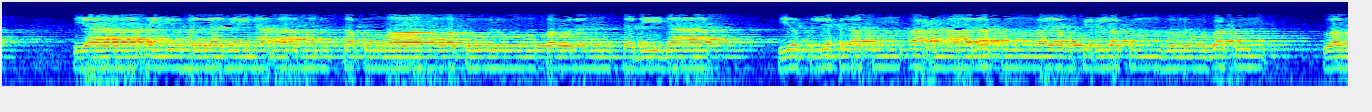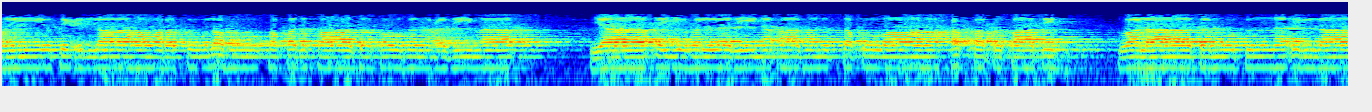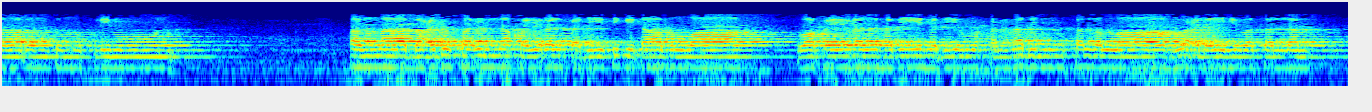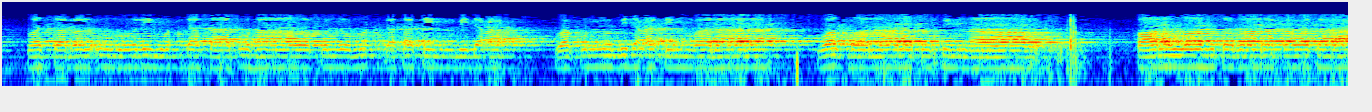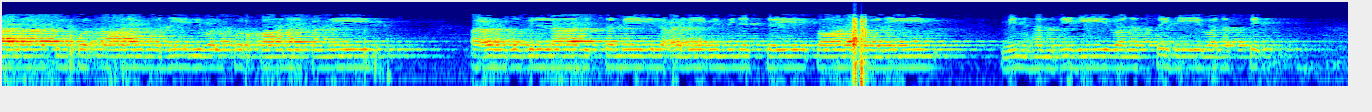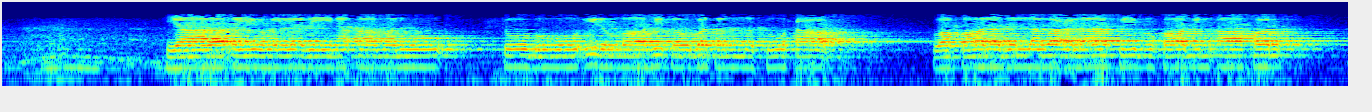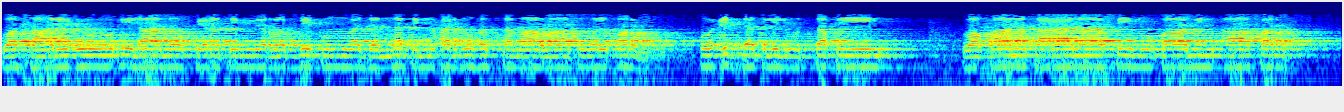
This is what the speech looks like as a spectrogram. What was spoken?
يا أيها الذين آمنوا اتقوا الله وقولوا قولا سديدا يصلح لكم أعمالكم ويغفر لكم ذنوبكم ومن يطع الله ورسوله فقد فاز فوزا عظيما يا أيها الذين آمنوا اتقوا الله حق تقاته ولا تموتن إلا وأنتم مسلمون أما بعد، فإن خير الحديث كتاب الله، وخير الهدي هدي محمد صلى الله عليه وسلم، وشر الأمور محدثاتها، وكل محدثة بدعة، وكل بدعة ضلالة، والضلالة في النار. قال الله تبارك وتعالى في القرآن المجيد والفرقان الحميد. أعوذ بالله السميع العليم من الشيطان الرجيم. من همزه ونفسه ونفسه يا أيها الذين آمنوا توبوا إلى الله توبة نصوحا. وقال جل وعلا في مقام آخر وصارعوا إلى مغفرة من ربكم وجنة عرضها السماوات والأرض. أعدت للمتقين وقال تعالى في مقام آخر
